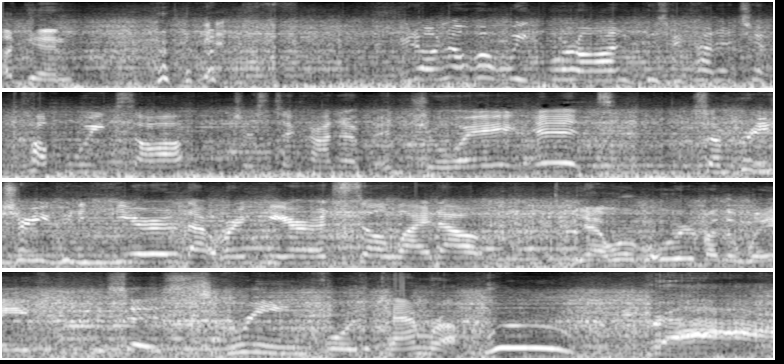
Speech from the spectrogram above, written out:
again. We don't know what week we're on because we kind of took a couple weeks off just to kind of enjoy it. So I'm pretty sure you can hear that we're here. It's still light out. Yeah, we're over here by the wave. It says scream for the camera. Woo! Rah!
